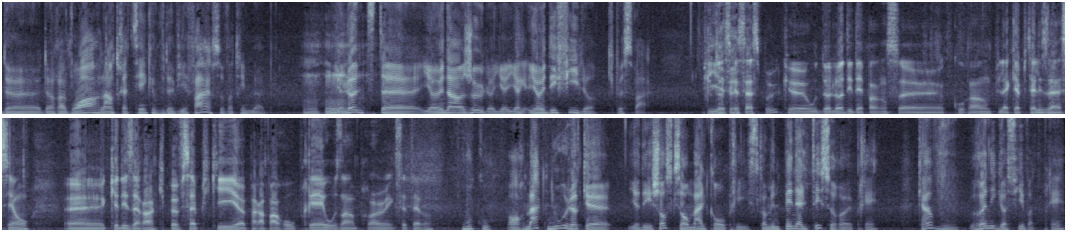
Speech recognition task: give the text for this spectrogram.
de, de revoir l'entretien que vous deviez faire sur votre immeuble. Mhm. Il y a là une petite, euh, il y a un enjeu, là. Il, y a, il y a- il y a un défi là, qui peut se faire. Puis est-ce que ça se peut qu'au-delà des dépenses euh, courantes puis la capitalisation, euh, qu'il y a des erreurs qui peuvent s'appliquer euh, par rapport aux prêts, aux emprunts, etc.? Beaucoup. On remarque, nous, là, qu'il y a des choses qui sont mal comprises, comme une pénalité sur un prêt. Quand vous renégociez votre prêt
